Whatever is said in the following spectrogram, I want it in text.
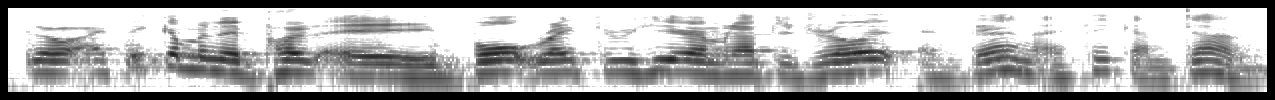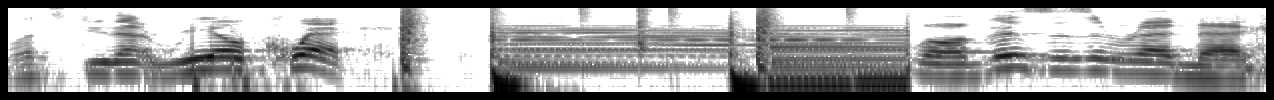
So I think I'm gonna put a bolt right through here. I'm gonna have to drill it and then I think I'm done. Let's do that real quick. Well, if this isn't redneck,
